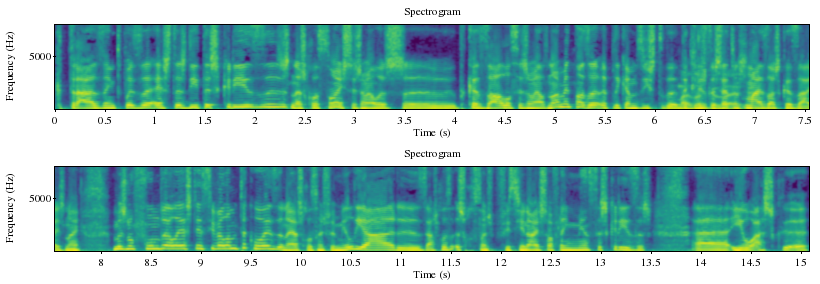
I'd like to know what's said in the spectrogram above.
que trazem depois estas ditas crises nas relações, sejam elas ah, de casal ou sejam elas. Normalmente nós aplicamos isto da, da crise das casais, mais aos casais, não é? Mas no fundo ela é extensível a muita coisa, não é? As relações familiares, as, as relações profissionais sofrem imensas crises. Ah, e eu acho que eh,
